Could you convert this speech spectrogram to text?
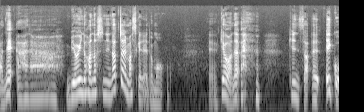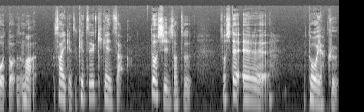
あねあのー、病院の話になっちゃいますけれども、えー、今日はね 検査えエコーとまあ採血血液検査と診察そして、えー、投薬。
